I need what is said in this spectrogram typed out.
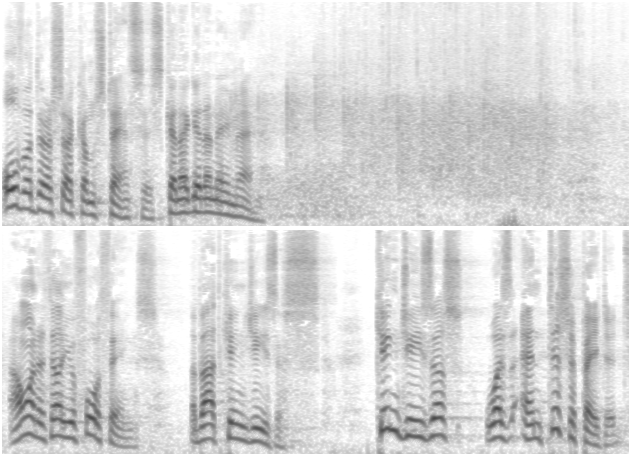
over their circumstances. Can I get an amen? I want to tell you four things about King Jesus. King Jesus was anticipated.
